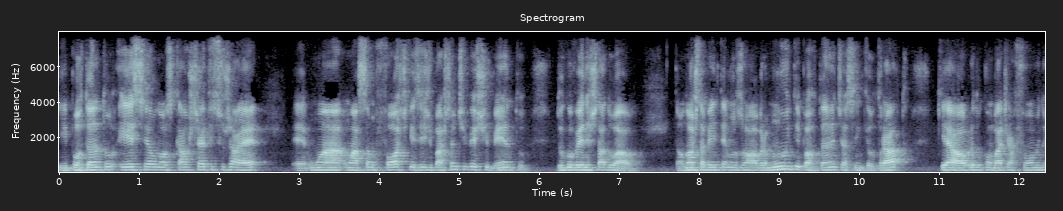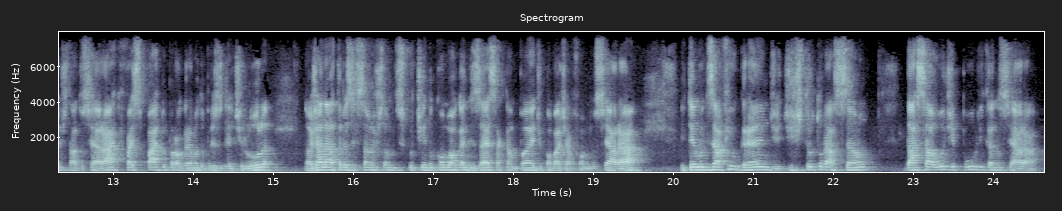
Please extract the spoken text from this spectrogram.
e, portanto, esse é o nosso carro-chefe. Isso já é, é uma, uma ação forte que exige bastante investimento do governo estadual. Então, nós também temos uma obra muito importante, assim que eu trato, que é a obra do combate à fome no estado do Ceará, que faz parte do programa do presidente Lula. Nós já na transição estamos discutindo como organizar essa campanha de combate à fome no Ceará e temos um desafio grande de estruturação da saúde pública no Ceará.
